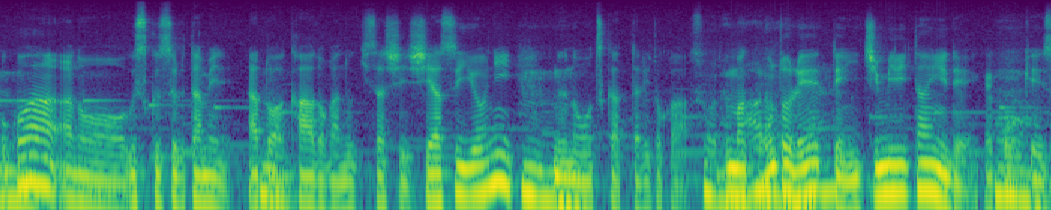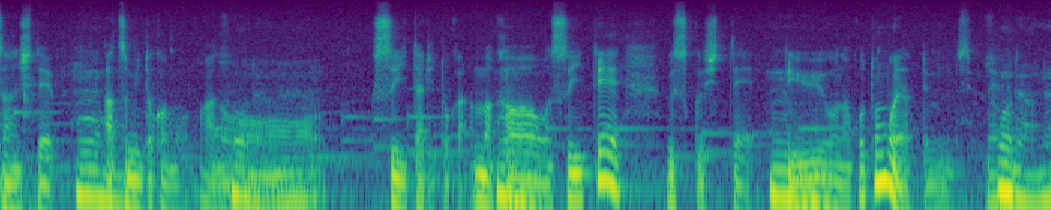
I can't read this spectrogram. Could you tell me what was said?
ここはあの薄くするためにあとはカードが抜き差ししやすいようにうん。布を使ったりとか、そうまく本当あるもんね。0.1ミリ単位で結うん。構計算して、うん。厚みとかもあのね。すいたりとか、まあ、皮をすいて薄くしてっていうようなこともやってるんですよね。そうだよね、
